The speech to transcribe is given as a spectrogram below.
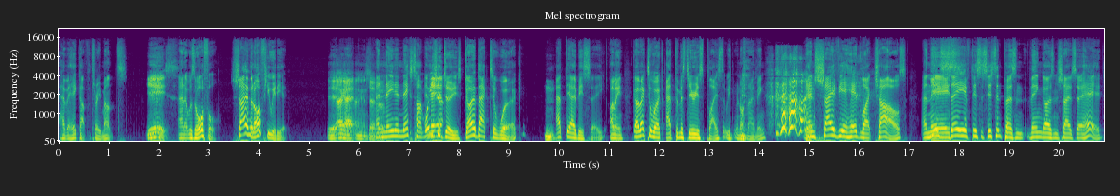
have a haircut for three months. yes. And it was awful. Shave it off, you idiot. yeah, okay, I'm going to shave it And off. Nina, next time, what And you then- should do is go back to work Hmm. at the ABC. I mean, go back to work at the mysterious place that we, we're not naming and shave your head like Charles and then Yes. see if this assistant person then goes and shaves her head.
